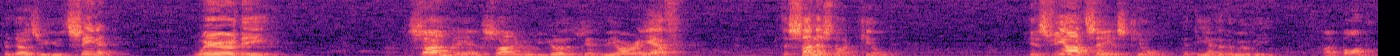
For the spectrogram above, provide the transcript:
for those of you who've seen it, where the son, they have a son who goes into the RAF. The son is not killed. His fiancee is killed at the end of the movie by bombing.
